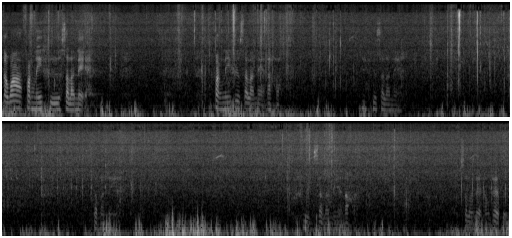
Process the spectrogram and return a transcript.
แต่ว่าฝั่งนี้คือสะระแหน่ ฝั่งนี้คือสะระแหน่นะคะ สาระแหน่สาระแหน่คือสาระแหน่นะคะสาระแหน่ทั้งแถบเลย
